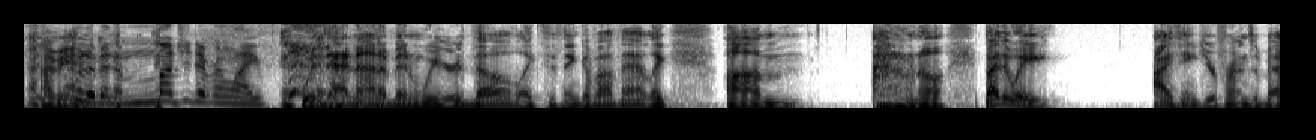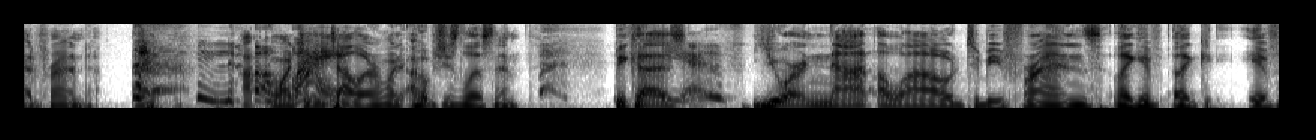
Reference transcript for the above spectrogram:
I mean- would have been a much different life. Would that not have been weird though? Like to think about that? Like, um, I don't know. By the way, I think your friend's a bad friend. I, no, I want you to tell her. I hope she's listening. Because you are not allowed to be friends. Like if like if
